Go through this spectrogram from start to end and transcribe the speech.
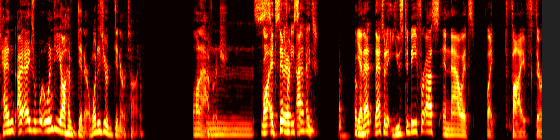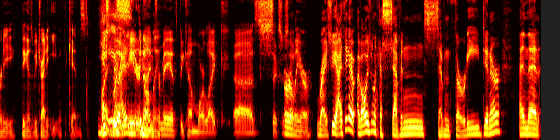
tend. I, I when do y'all have dinner? What is your dinner time on average? Mm, well it's different I- 6:37? it's- yeah that that's what it used to be for us and now it's like 5.30 because we try to eat with the kids Used to be like eight or nine normally- for me. It's become more like uh, six or seven. earlier, right? So yeah, I think I, I've always been like a seven seven thirty dinner, and then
